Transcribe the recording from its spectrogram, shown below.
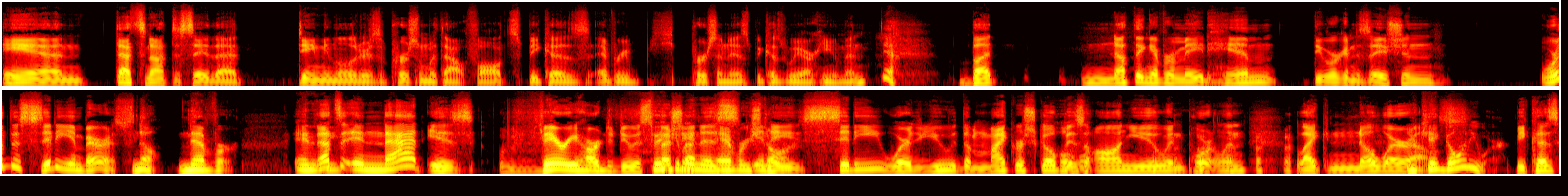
And that's not to say that Damian Lillard is a person without faults, because every person is, because we are human. Yeah. But nothing ever made him, the organization, or the city embarrassed. No, never. And That's and that is very hard to do, especially in a, every in a city where you the microscope is Oh. on you in Portland, like nowhere you else. You can't go anywhere. because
